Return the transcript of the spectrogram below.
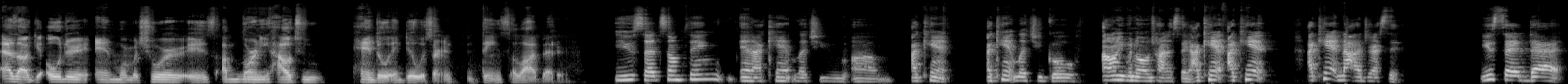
as I get older and more mature, is I'm learning how to handle and deal with certain things a lot better. you said something and I can't let you um I can't I can't let you go. I don't even know what I'm trying to say. I can't I can't I can't not address it. You said that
